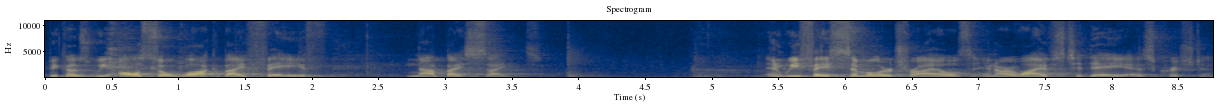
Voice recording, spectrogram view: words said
because we also walk by faith, not by sight. And we face similar trials in our lives today as Christians.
